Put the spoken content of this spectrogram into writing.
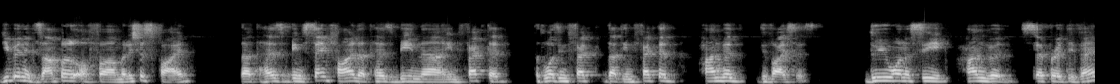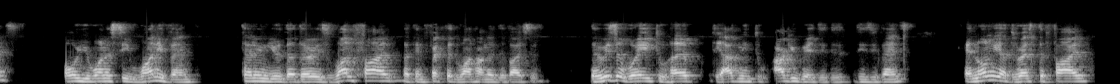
Give you an example of a malicious file that has been same file that has been uh, infected that was infect that infected 100 devices. Do you want to see 100 separate events, or you want to see one event telling you that there is one file that infected 100 devices? There is a way to help the admin to aggregate these events and only address the file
